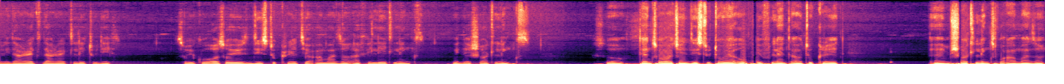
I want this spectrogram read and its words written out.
redirects directly to this. So you could also use this to create your Amazon affiliate links with the short links. So thanks for watching this tutorial. Hope you've learned how to create um, short links for Amazon.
